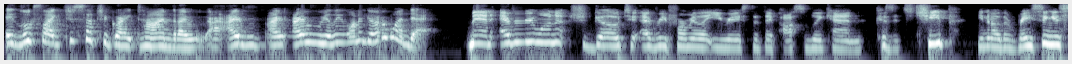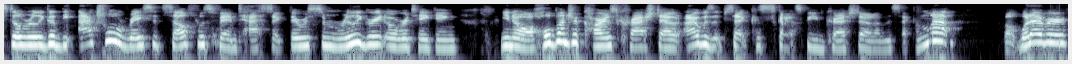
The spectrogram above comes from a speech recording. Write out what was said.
it looks like just such a great time that I I I, I really want to go one day. Man, everyone should go to every Formula E race that they possibly can because it's cheap. You know, the racing is still really good. The actual race itself was fantastic. There was some really great overtaking. You know, a whole bunch of cars crashed out. I was upset because Scott Speed crashed out on the second lap, but whatever.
